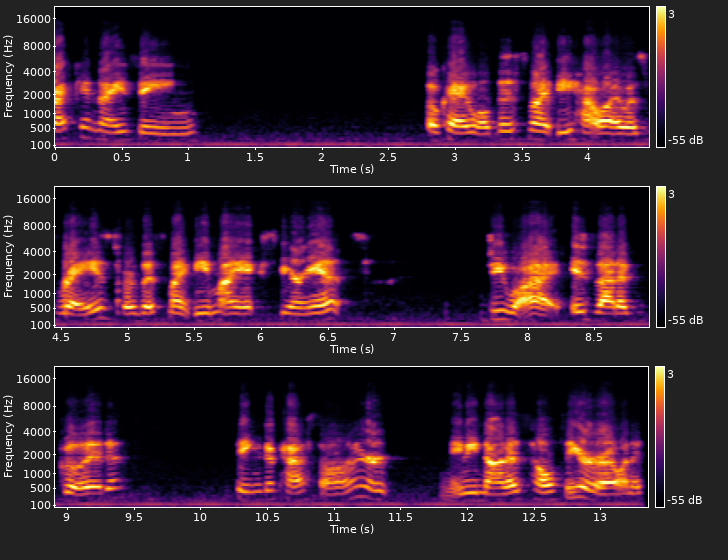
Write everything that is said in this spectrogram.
recognizing, okay, well, this might be how I was raised, or this might be my experience. Do I, is that a good thing to pass on, or maybe not as healthy, or I want to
